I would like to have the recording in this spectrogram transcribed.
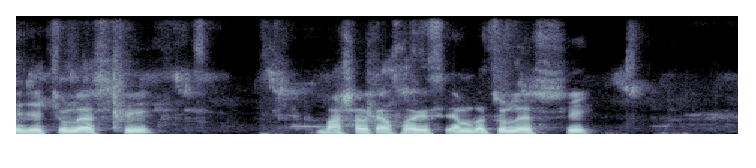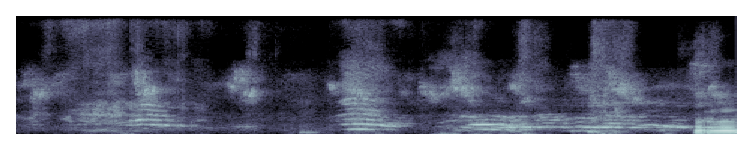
এই যে চলে আসছি বাসার কাছাকাছি আমরা চলে আসছি হুম।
